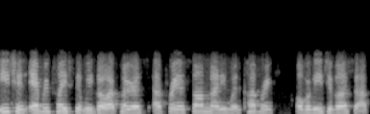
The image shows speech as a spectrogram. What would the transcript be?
each and every place that we go. I pray, I pray a Psalm 91 covering over each of us, our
